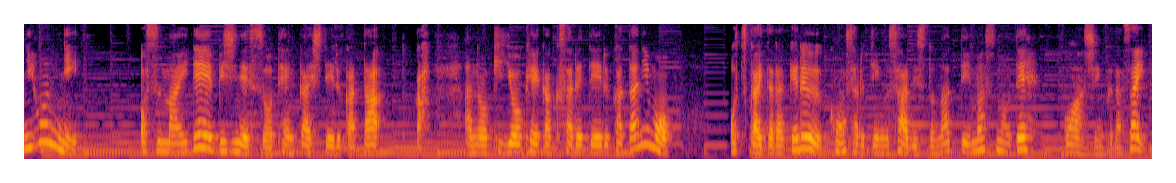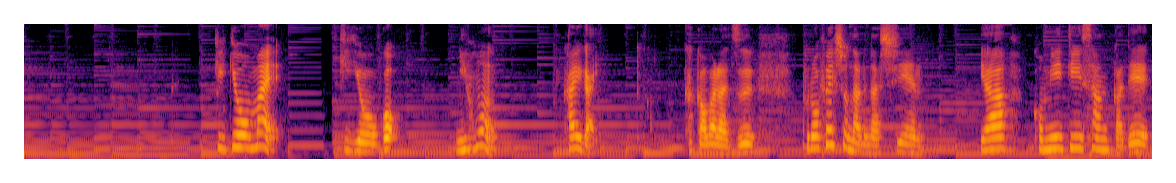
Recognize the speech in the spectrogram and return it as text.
日本にお住まいでビジネスを展開している方とかあの起業計画されている方にもお使いいただけるコンサルティングサービスとなっていますのでご安心ください。起業前起業後日本海外とか関わらずプロフェッショナルな支援やコミュニティ参加で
